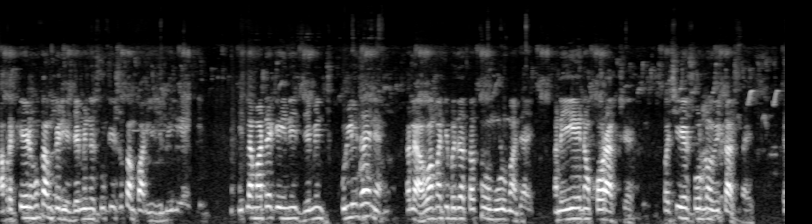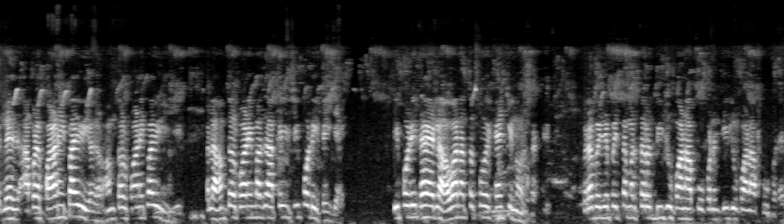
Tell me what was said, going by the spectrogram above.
આપણે કેળ શું કામ કરીએ? જમીનને સૂટી શું કામ પાડીએ છીએ? એટલા માટે કે એની જમીન ખુલ્લી થાય ને, એટલે હવામાંથી બધા તત્વો મૂળમાં જાય અને એ એનો ખોરાક છે. પછી એ છોડનો વિકાસ થાય. એટલે આપણે પાણી પાવી હમતળ પાણી પાવી છીએ. એટલે હમતળ પાણીમાં આખી સીપોડી થઈ જાય. સીપોડી થાય એટલે હવાના તત્વો ખેંચી ન શકે. બરાબર છે? પછી તમારે તરત બીજું પાણ આપવું પડે ત્રીજું પાણ આપવું પડે.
